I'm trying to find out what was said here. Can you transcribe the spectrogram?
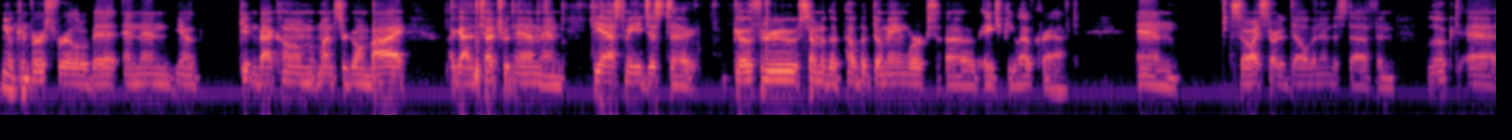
you know, conversed for a little bit, and then you know, getting back home, months are going by. I got in touch with him, and he asked me just to go through some of the public domain works of H.P. Lovecraft, and so I started delving into stuff and looked at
